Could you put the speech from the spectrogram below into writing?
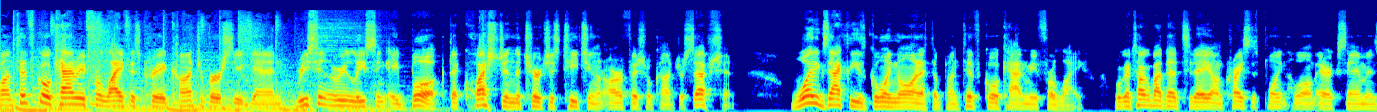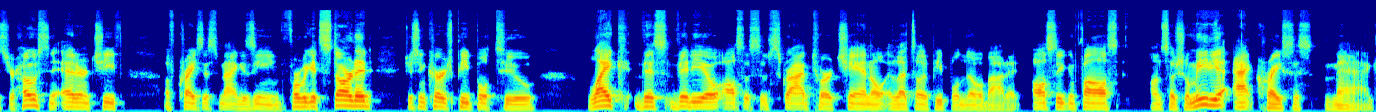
Pontifical Academy for Life has created controversy again, recently releasing a book that questioned the church's teaching on artificial contraception. What exactly is going on at the Pontifical Academy for Life? We're going to talk about that today on Crisis Point. Hello, I'm Eric Sammons, your host and editor in chief of Crisis Magazine. Before we get started, just encourage people to like this video, also subscribe to our channel, It lets other people know about it. Also, you can follow us on social media at Crisis Mag.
